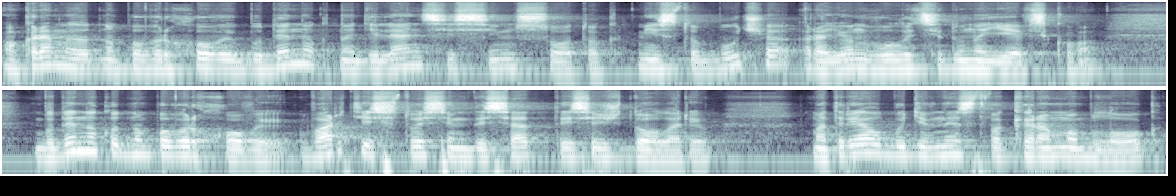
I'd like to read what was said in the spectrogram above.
Окремий одноповерховий будинок на ділянці 7 соток, місто Буча, район вулиці Дунаєвського. Будинок одноповерховий, вартість 170 тисяч доларів. Матеріал будівництва керамоблок,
